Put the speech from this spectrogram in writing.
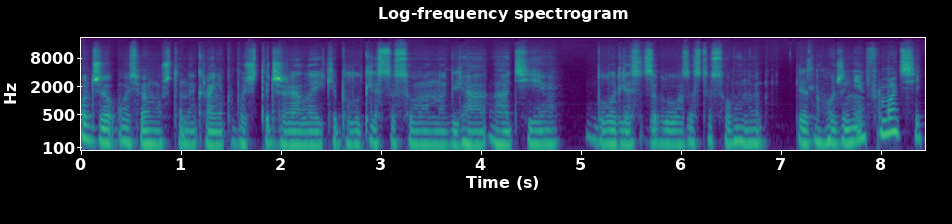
Отже, ось ви можете на екрані побачити джерела, які було для застосовано для цієї було для було застосовано для знаходження інформації.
